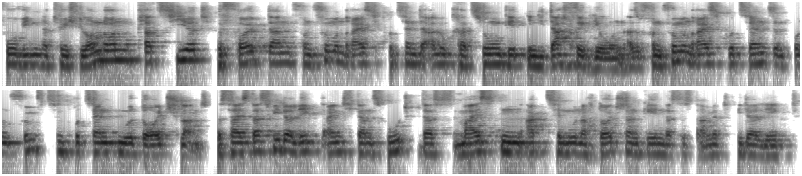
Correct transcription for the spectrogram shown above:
vorwiegend natürlich London platziert, gefolgt dann von 35 Prozent der Allokation geht in die Dachregion. Also von 35 Prozent sind rund 15 Prozent nur Deutschland. Das heißt, das widerlegt eigentlich ganz gut, dass meisten Aktien nur nach Deutschland gehen, dass es damit widerlegt.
